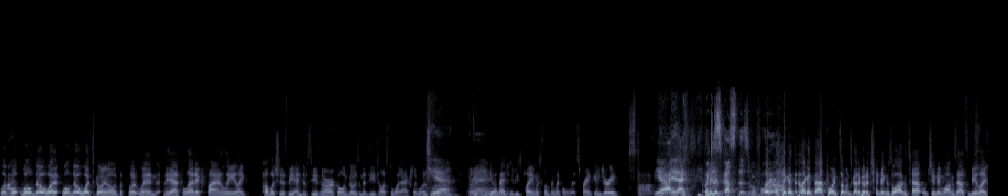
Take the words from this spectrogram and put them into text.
Look, we'll, we'll know what we'll know what's going on with the foot when the Athletic finally like publishes the end of season article and goes into detail as to what actually was. Yeah, Can you- right. Can you imagine if he's playing with something like a Lisfranc injury? Stop. Yeah, I, I we Like, discussed this before. Like, like, at, like at that point, someone's got to go to Chien-Ming Wang's house, Wang's house and be like,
